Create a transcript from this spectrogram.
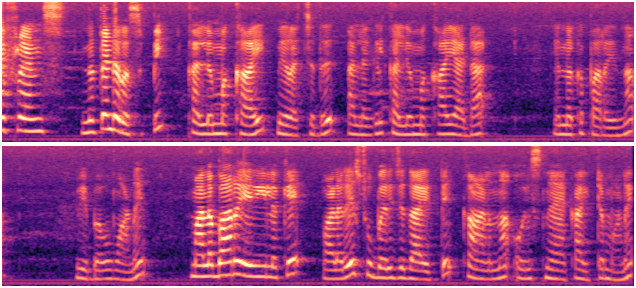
ഹായ് ഫ്രണ്ട്സ് ഇന്നത്തെ എന്റെ റെസിപ്പി കല്ലുമ്മക്കായി നിറച്ചത് അല്ലെങ്കിൽ കല്ലുമ്മക്കായി അട എന്നൊക്കെ പറയുന്ന വിഭവമാണ്. മലബാർ ഏരിയയിലൊക്കെ വളരെ സുപരിചിതമായിട്ട് കാണുന്ന ഒരു സ്നാക്ക് ഐറ്റമാണ്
